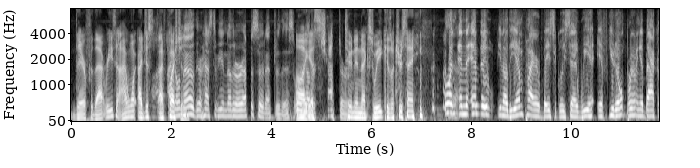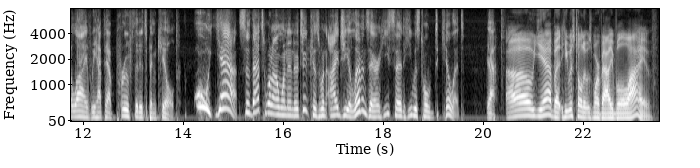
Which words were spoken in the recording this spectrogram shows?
there for that reason? I want. I just I have I questions. don't know. There has to be another episode after this, or Oh, I another guess chapter. Tune in next week is what you're saying. Well, and, and and they, you know, the Empire basically said we, if you don't bring it back alive, we have to have proof that it's been killed. Oh yeah. So that's what I want to know too, because when IG 11's there, he said he was told to kill it. Yeah. Oh yeah, but he was told it was more valuable alive.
